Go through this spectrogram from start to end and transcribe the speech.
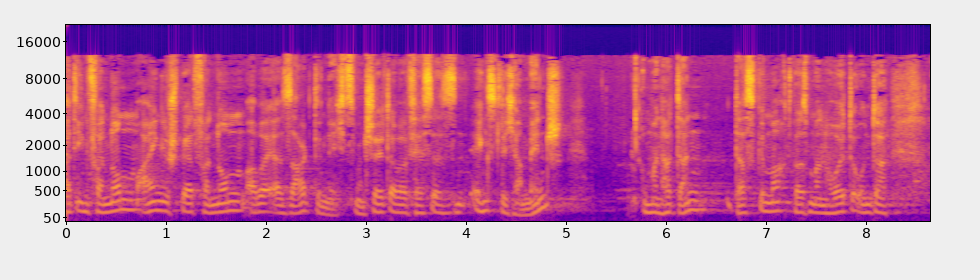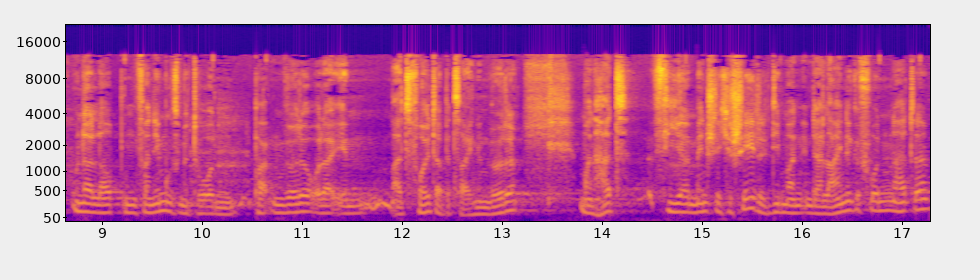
hat ihn vernommen, eingesperrt, vernommen, aber er sagte nichts. Man stellt aber fest, er ist ein ängstlicher Mensch. Und man hat dann das gemacht, was man heute unter unerlaubten Vernehmungsmethoden packen würde oder eben als Folter bezeichnen würde. Man hat vier menschliche Schädel, die man in der Leine gefunden hatte,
